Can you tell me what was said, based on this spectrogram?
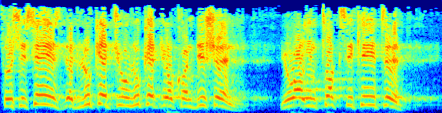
So she says that look at you, look at your condition. You are intoxicated.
